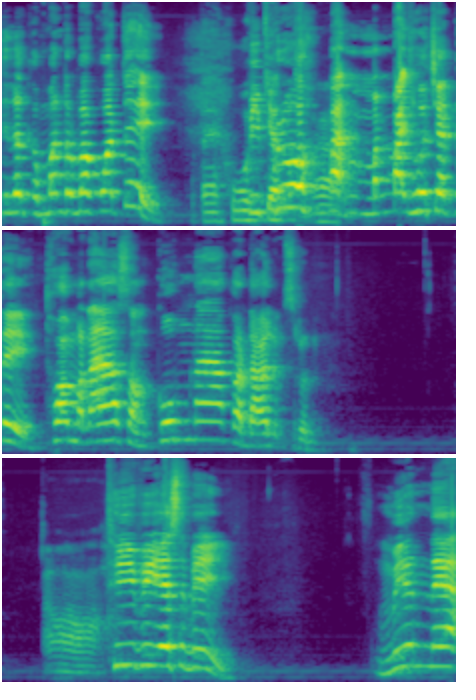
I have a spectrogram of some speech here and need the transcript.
ទៅលើខមមិនរបស់គាត់ទេតែហួសពីចិត្តព្រោះបាត់មិនបាច់ហួសចិត្តទេធម្មតាសង្គមណាក៏ដោយលោកស្រុនអូ TVSB មានអ្នក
